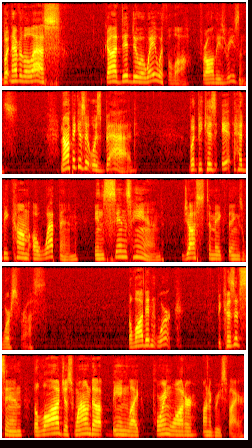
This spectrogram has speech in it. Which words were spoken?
But nevertheless, God did do away with the law for all these reasons. Not because it was bad, but because it had become a weapon in sin's hand just to make things worse for us. The law didn't work. Because of sin, the law just wound up being like pouring water on a grease fire.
